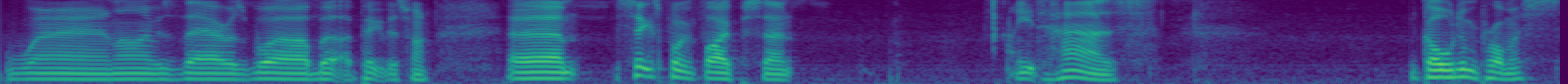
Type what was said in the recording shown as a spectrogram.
when I was there as well, but I picked this one. Um 6.5%. It has Golden Promise,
